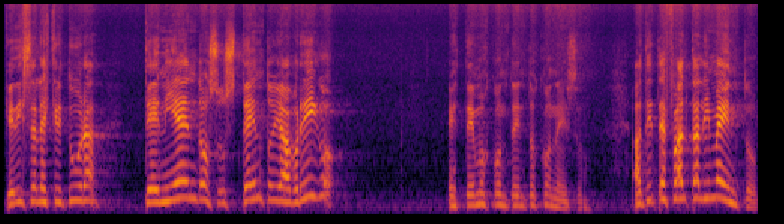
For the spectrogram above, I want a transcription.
¿Qué dice la escritura? Teniendo sustento y abrigo, estemos contentos con eso. ¿A ti te falta alimento?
